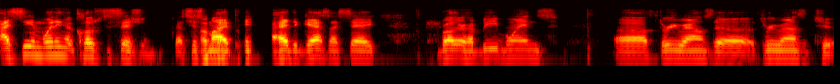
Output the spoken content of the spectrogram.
I see him winning a close decision. That's just okay. my opinion. I had to guess. I say, brother Khabib wins uh, three rounds to three rounds to two.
